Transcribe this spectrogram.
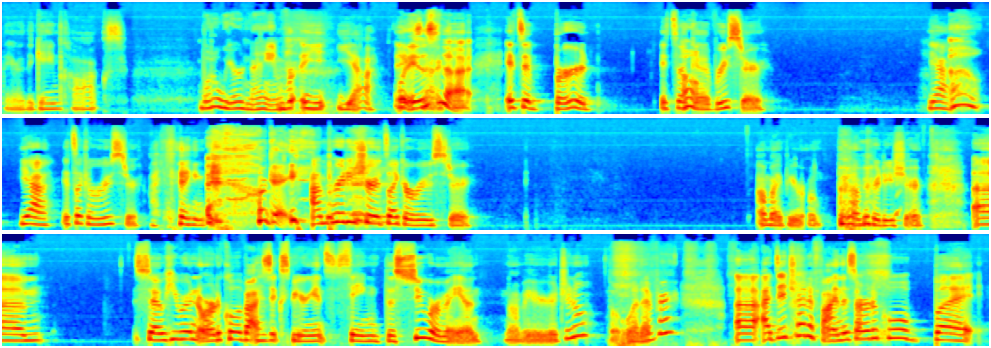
They are the Gamecocks. what a weird name. R- y- yeah. What is that? It's a bird. It's like Oh. a rooster. Yeah. Oh. Yeah. It's like a rooster, I think. Okay. I'm pretty sure it's like a rooster. I might be wrong, but I'm pretty sure. Um, so he wrote an article about his experience seeing the sewer man. Not very original, but whatever. Uh, I did try to find this article, but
